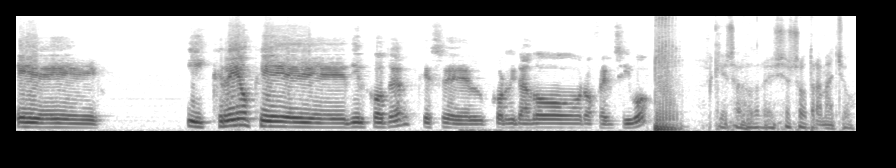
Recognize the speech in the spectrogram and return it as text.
Eh, y creo que Dirk Cotter, que es el coordinador ofensivo, Es que esa es otra, esa es otra macho.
